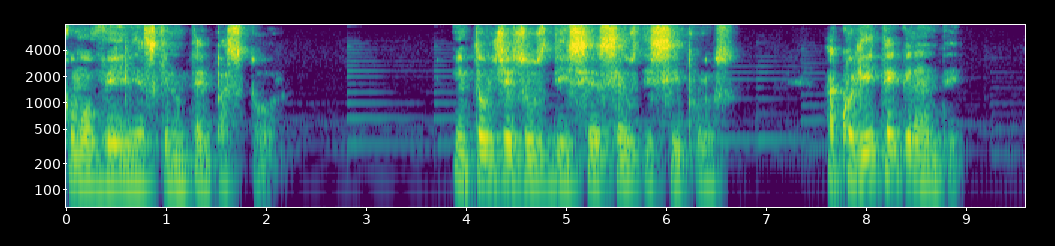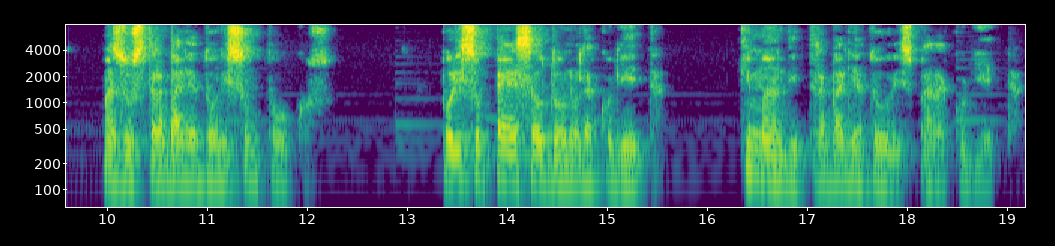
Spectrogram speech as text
como ovelhas que não têm pastor. Então Jesus disse a seus discípulos: A colheita é grande, mas os trabalhadores são poucos. Por isso, peça ao dono da colheita que mande trabalhadores para a colheita.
